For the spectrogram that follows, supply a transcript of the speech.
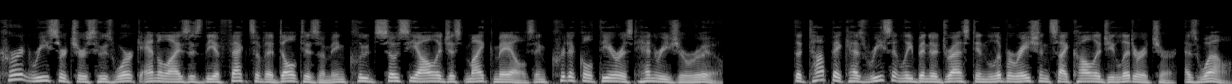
Current researchers whose work analyzes the effects of adultism include sociologist Mike Males and critical theorist Henry Giroux. The topic has recently been addressed in liberation psychology literature, as well.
